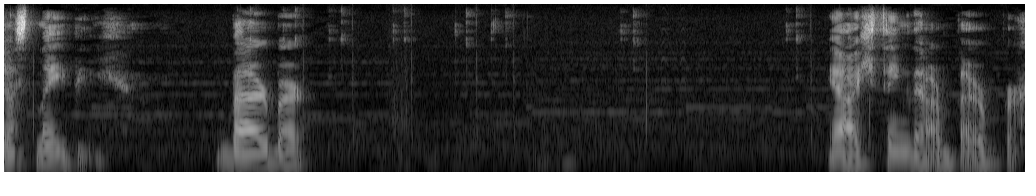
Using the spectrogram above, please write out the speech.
Just maybe. Berber. Yeah, I think they are Berber.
